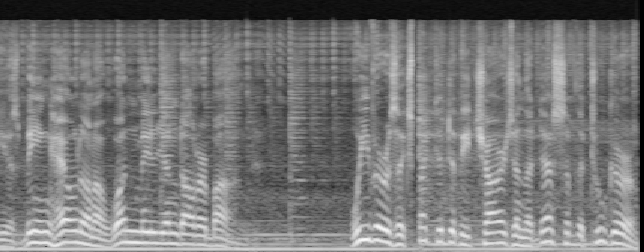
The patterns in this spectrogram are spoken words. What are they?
He is being held on a $1 million bond. Weaver is expected to be charged in the deaths of the two girls.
